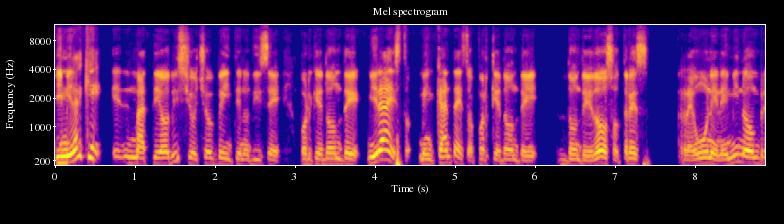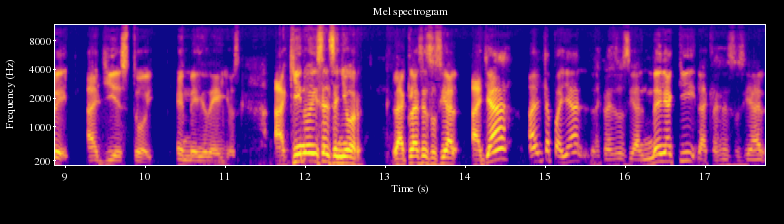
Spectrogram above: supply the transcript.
Y mira que en Mateo 18, 20 nos dice, porque donde, mira esto, me encanta esto, porque donde, donde dos o tres reúnen en mi nombre, allí estoy en medio de ellos. Aquí no dice el Señor, la clase social allá, alta para allá, la clase social media aquí, la clase social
